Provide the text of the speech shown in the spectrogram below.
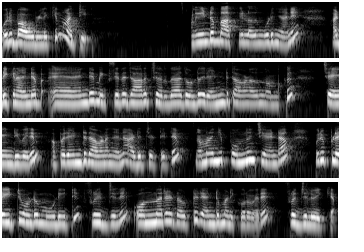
ഒരു ബൗളിലേക്ക് മാറ്റി. വീണ്ടും ബാക്കിയുള്ളതും കൂടി ഞാൻ അടിക്കണം. എന്റെ എന്റെ മിക്സിയുടെ ജാറ് ചെറുതായതുകൊണ്ട് രണ്ട് തവണ അത് നമുക്ക് ചെയ്യേണ്ടി വരും. അപ്പോൾ രണ്ട് തവണ ഞാൻ അടിച്ചിട്ടിട്ട് നമ്മളിനിയിപ്പോൾ ഒന്നും ചെയ്യേണ്ട ഒരു പ്ലേറ്റ് കൊണ്ട് മൂടിയിട്ട് ഫ്രിഡ്ജിൽ ഒന്നര തൊട്ട് രണ്ട് മണിക്കൂർ വരെ ഫ്രിഡ്ജിൽ വയ്ക്കാം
